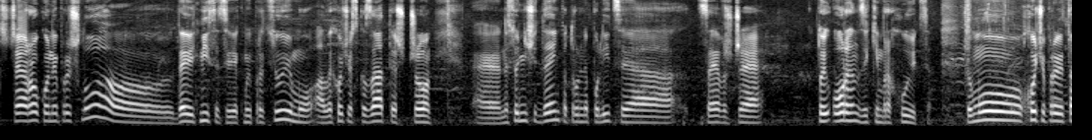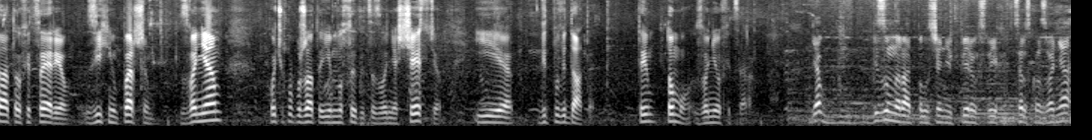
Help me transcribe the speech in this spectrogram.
Ще року не пройшло 9 місяців, як ми працюємо, але хочу сказати, що е, на сьогоднішній день патрульна поліція це вже той орган, з яким рахуються. Тому хочу привітати офіцерів з їхнім першим званням. Хочу побажати їм носити це звання з честю і відповідати тим тому званню офіцера. Я безумно рад получению первых своих офицерского звания.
